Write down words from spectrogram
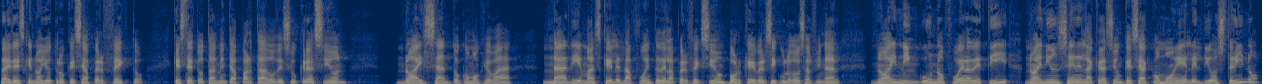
La idea es que no hay otro que sea perfecto, que esté totalmente apartado de su creación. No hay santo como Jehová. Nadie más que Él es la fuente de la perfección, porque versículo 2 al final, no hay ninguno fuera de ti, no hay ni un ser en la creación que sea como Él, el Dios trino.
